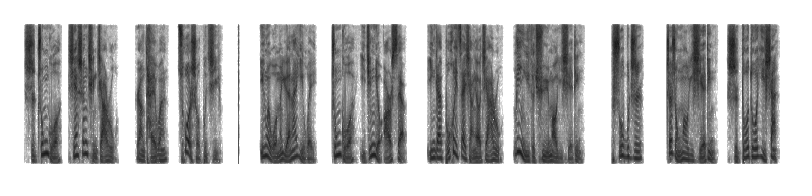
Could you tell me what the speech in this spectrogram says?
是中国先申请加入，让台湾措手不及。因为我们原来以为中国已经有 RCEP，应该不会再想要加入另一个区域贸易协定。殊不知，这种贸易协定是多多益善，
